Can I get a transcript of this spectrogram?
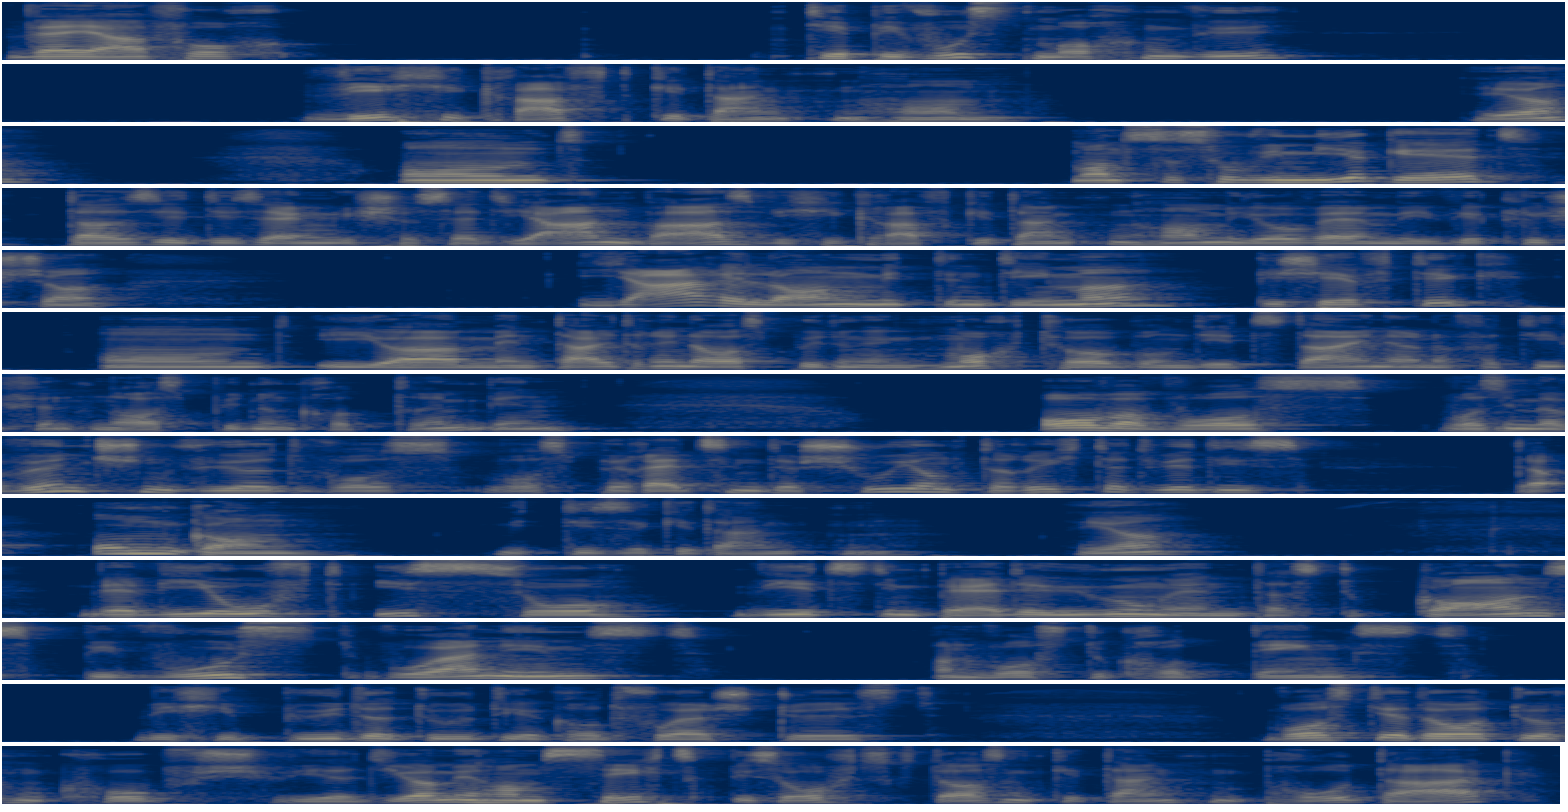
Weil ich einfach dir bewusst machen will, welche Kraft Gedanken haben. Ja? Und wenn es so wie mir geht, dass ich das eigentlich schon seit Jahren weiß, welche Kraft Gedanken haben, ja, weil ich mich wirklich schon jahrelang mit dem Thema beschäftige und ich ja Mentaltrainer-Ausbildungen gemacht habe und jetzt da in einer vertiefenden Ausbildung gerade drin bin. Aber was, was ich mir wünschen würde, was, was bereits in der Schule unterrichtet wird, ist der Umgang mit diesen Gedanken. Ja? Weil wie oft ist so, wie jetzt in beide Übungen, dass du ganz bewusst wahrnimmst, an was du gerade denkst, welche Bilder du dir gerade vorstößt, was dir da durch den Kopf schwirrt. Ja, wir haben 60.000 bis 80.000 Gedanken pro Tag.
